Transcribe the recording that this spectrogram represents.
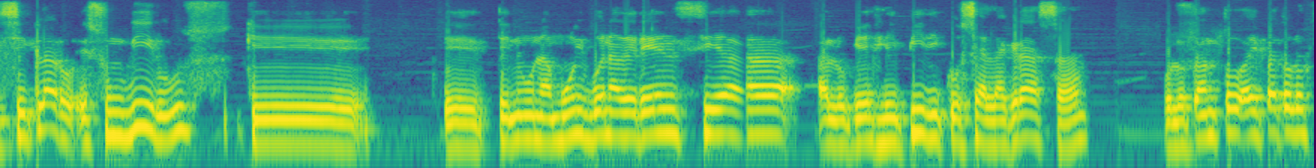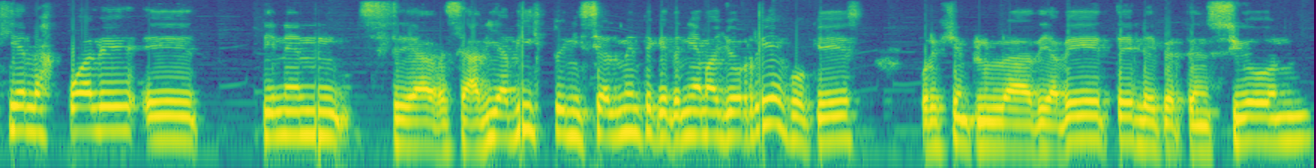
sí, claro, es un virus que eh, tiene una muy buena adherencia a lo que es lipídico, o sea, la grasa. Por lo tanto, hay patologías en las cuales eh, tienen, se, había visto inicialmente que tenía mayor riesgo, que es, por ejemplo, la diabetes, la hipertensión,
